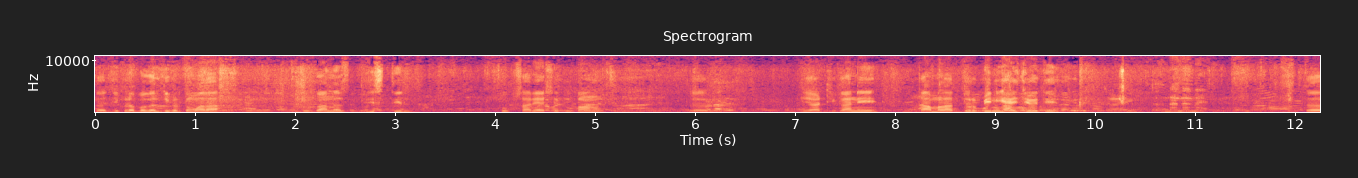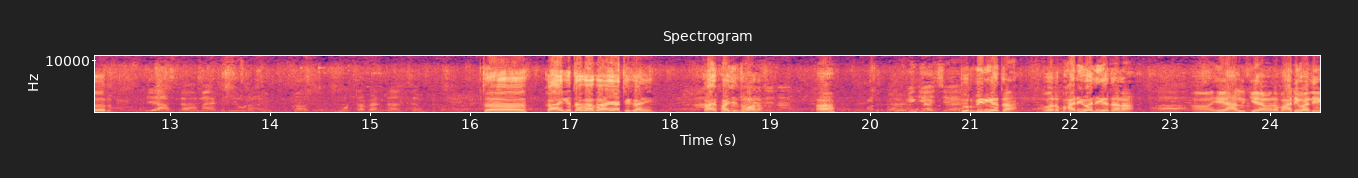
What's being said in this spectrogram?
तर जिकडं बघल तिकडं तुम्हाला दुकानच दिसतील. खूप सारे असे दुकान. तर या ठिकाणी तर आम्हाला दुर्बीण घ्यायची होती. तर तर काय घेता काका या ठिकाणी? काय पाहिजे तुम्हाला? हा? दुर्बीण घेता? बरं भारीवाली घेता ना? हा हे हलकी आहे म्हणा भारीवाली.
